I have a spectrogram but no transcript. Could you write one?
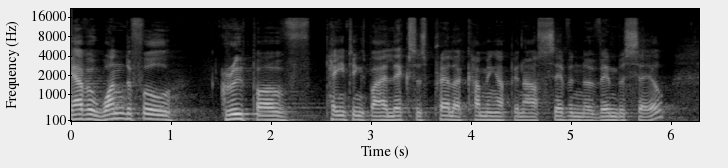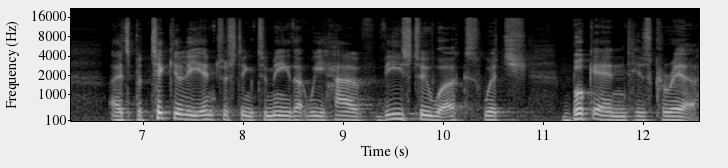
have a wonderful group of paintings by Alexis Preller coming up in our 7 November sale. Uh, it's particularly interesting to me that we have these two works which bookend his career.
